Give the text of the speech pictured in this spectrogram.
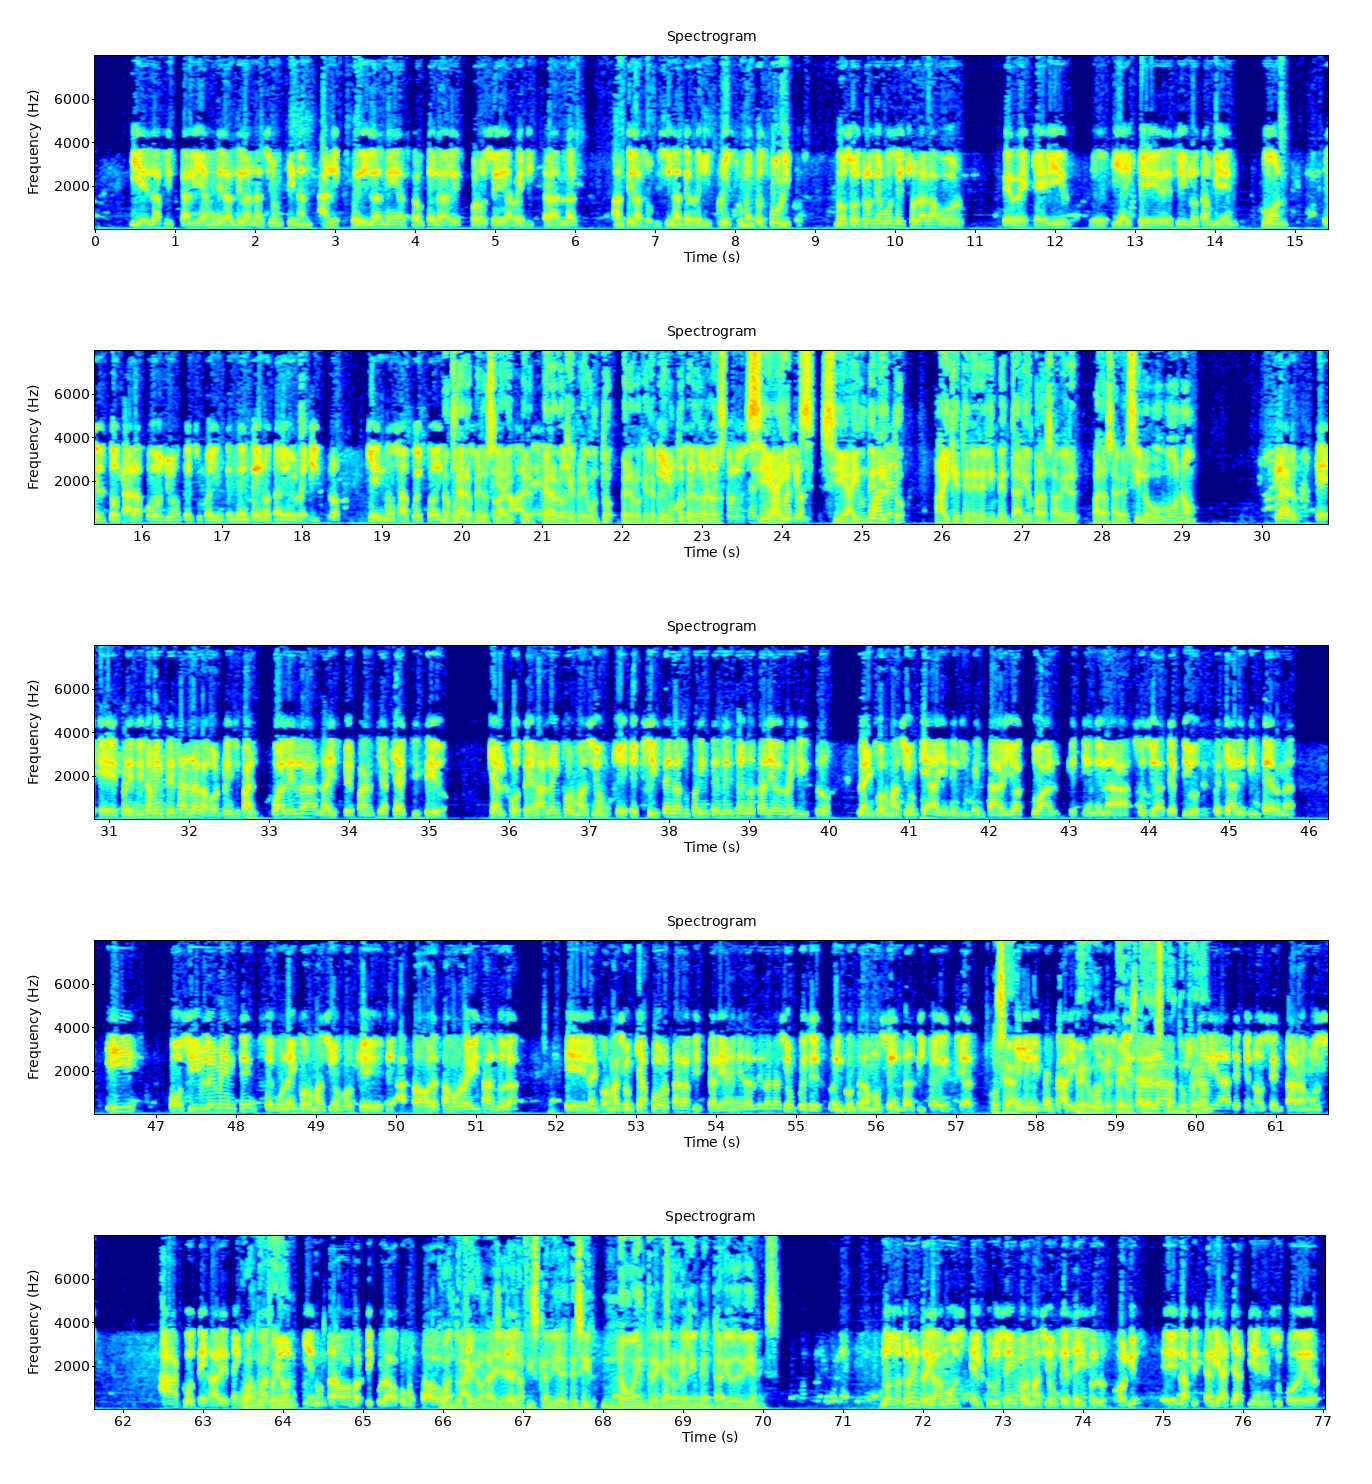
y es la Fiscalía General de la Nación quien al expedir las medidas cautelares procede a registrarlas ante las oficinas de registro de instrumentos públicos. Nosotros hemos hecho la labor de requerir, eh, y hay que decirlo también, con el total apoyo del superintendente de notariado y registro, quien nos ha puesto a No, claro, pero si hay, pero, lo que pregunto, pero lo que le pregunto, perdóneme, si hay, si hay un delito, hay que tener el inventario para saber, para saber si lo hubo o no. Claro, eh, eh, precisamente esa es la labor principal. ¿Cuál es la, discrepancia que ha existido? Que al cotejar la información que existe en la Superintendencia de Notariado y Registro, la información que hay en el inventario actual que tiene la Sociedad de Activos Especiales Interna y posiblemente, según la información, porque eh, hasta ahora estamos revisándola, eh, la información que aporta la Fiscalía General de la Nación, pues encontramos sendas diferencias en el inventario. Pero, pero ustedes cuando fueron... de que nos sentáramos a cotejar esa información y en un trabajo articulado como Estado. Cuando fueron ayer a la Fiscalía, es decir, no entregaron el inventario de bienes. Nosotros entregamos el cruce de información que se hizo de los folios. Eh, la Fiscalía ya tiene en su poder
